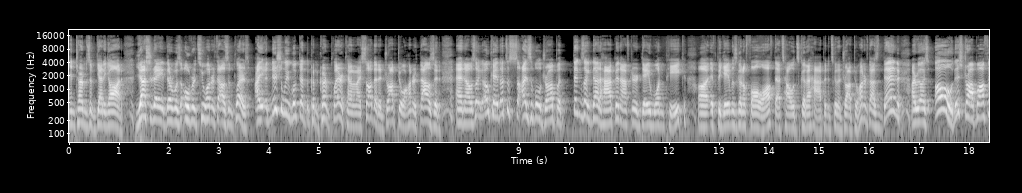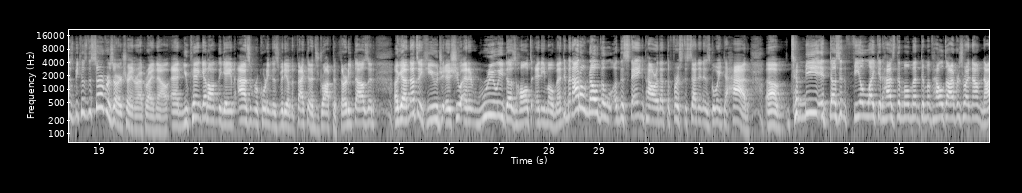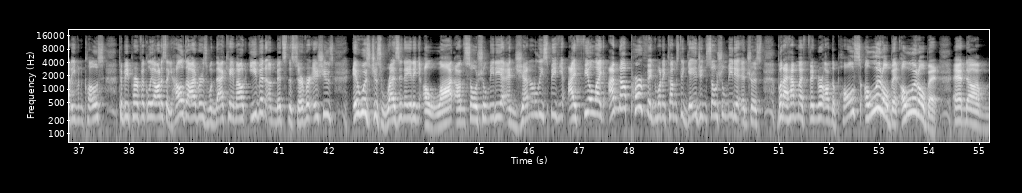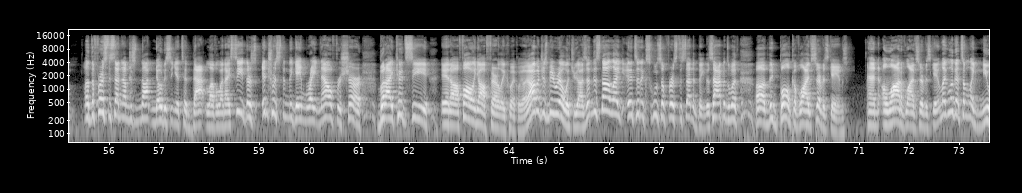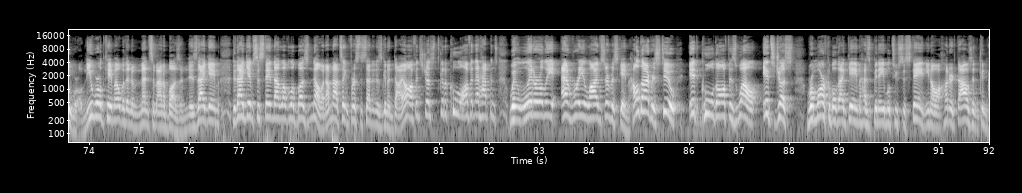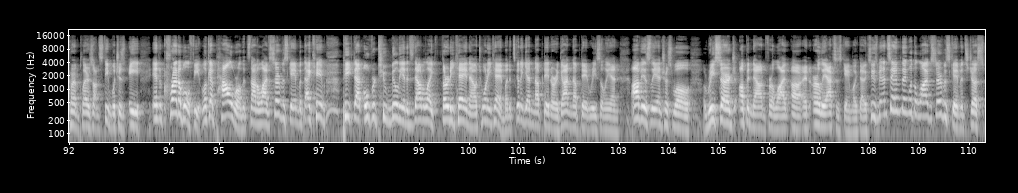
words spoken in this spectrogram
in terms of getting on. Yesterday, there was over 200,000 players. I initially looked at the concurrent player count and I saw that it dropped to 100,000 and I was like, okay, that's a sizable drop, but things like that happen after day one peak. Uh, if the game is going to fall off, that's how it's going to happen. It's going to drop to 100,000. Then I realize, oh, this drop off is because the servers are a train wreck right now and you can't get on the game as of recording this video. The fact that it's dropped to 30,000, again, that's a huge issue and it really does halt any momentum. And I don't know the, the staying power that the first Descendant is going to have. Um, to me, it doesn't feel like it has the momentum of Helldivers right now, not even close, to be perfectly honest. Like, Helldivers, when that came out, even amidst the server issues, it was just resonating a lot on social media, and generally speaking, I feel like I'm not perfect when it comes to gauging social media interest, but I have my finger on the pulse a little bit, a little bit, and, um, the first Descendant, I'm just not noticing it to that level, and I see there's interest in the game right now for sure, but I could see it uh, falling off fairly quickly. Like, I'm gonna just be real with you guys, and it's not like it's an exclusive first Descendant thing. This happens with uh, the bulk of live service games and a lot of live service games. Like, look at something like New World. New World came out with an immense amount of buzz, and is that game, did that game sustain that level of buzz? No, and I'm not saying First Descendant is gonna die off, it's just, it's gonna cool off, and that happens with literally every live service game. Helldivers 2, it cooled off as well. It's just remarkable that game has been able to sustain, you know, 100,000 concurrent players on Steam, which is a incredible feat. Look at Palworld. It's not a live service game, but that game peaked at over 2 million. It's down to like 30k now, 20k, but it's going to get an update or got an update recently, and obviously interest will resurge up and down for a live, uh, an early access game like that, excuse me. And same thing with the live service game. It's just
